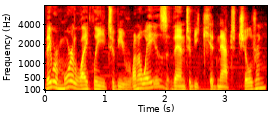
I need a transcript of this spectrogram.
they were more likely to be runaways than to be kidnapped children.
